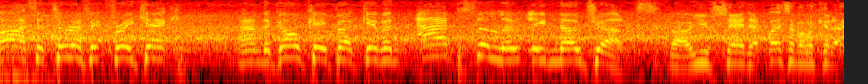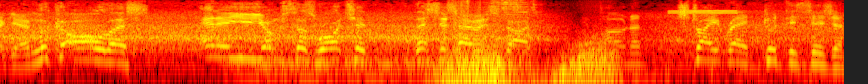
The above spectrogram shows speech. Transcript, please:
Oh, it's a terrific free kick, and the goalkeeper given absolutely no chance. Well, you've said it. Let's have a look at it again. Look at all this. Any of you youngsters watching, this is how it's done. Opponent, straight red, good decision.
